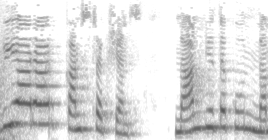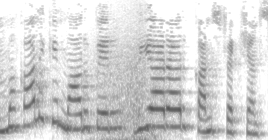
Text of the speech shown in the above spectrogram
విఆర్ఆర్ కన్స్ట్రక్షన్స్. నాణ్యతకు నమ్మకానికి మారుపేరు VRR constructions.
